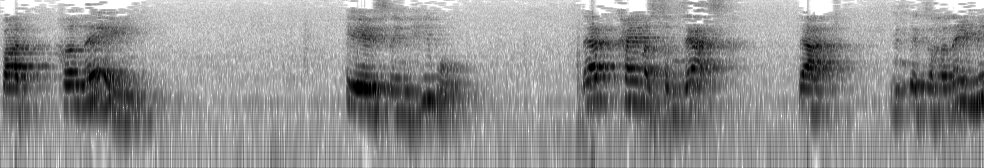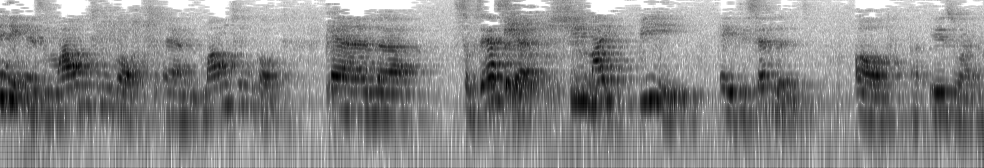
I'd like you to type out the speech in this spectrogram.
But her name is in Hebrew. That kind of suggests that it's her name meaning is mountain goat and mountain goat, and uh, suggests that she might be a descendant of uh, Israel,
